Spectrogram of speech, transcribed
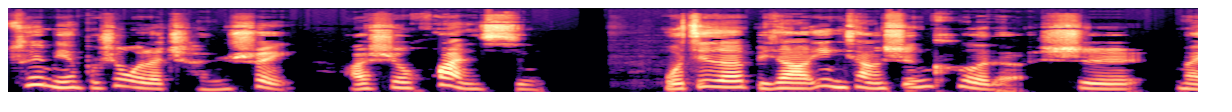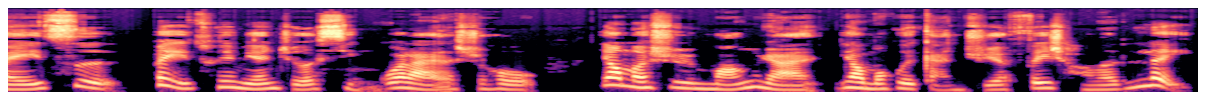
催眠不是为了沉睡，而是唤醒。我记得比较印象深刻的是，每一次被催眠者醒过来的时候，要么是茫然，要么会感觉非常的累，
